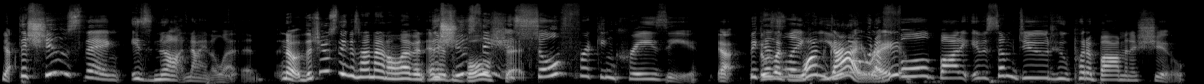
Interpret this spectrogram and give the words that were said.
Yeah. The shoes thing is not 9/11. No, the shoes thing is not 9/11 and the it's shoes bullshit. thing is so freaking crazy. yeah. Because it was like, like, one guy, know right? A full body. It was some dude who put a bomb in a shoe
